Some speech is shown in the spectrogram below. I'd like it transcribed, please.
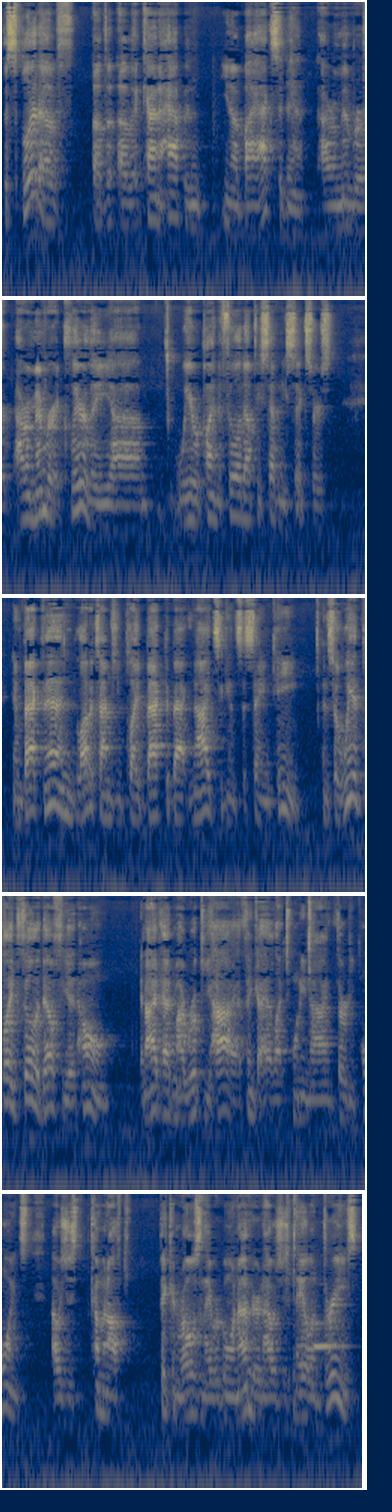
The split of of, of it kind of happened, you know, by accident. I remember I remember it clearly. Um, we were playing the Philadelphia 76ers. And back then, a lot of times you played back to back nights against the same team. And so we had played Philadelphia at home and I'd had my rookie high. I think I had like 29, 30 points. I was just coming off pick and rolls, and they were going under, and I was just nailing threes.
